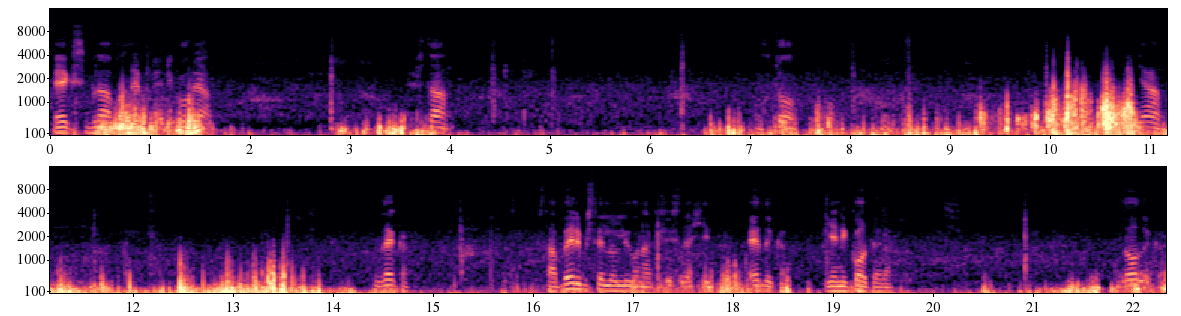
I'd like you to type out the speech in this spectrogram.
Έξι. Μπράβο. Ανέπνε. Νίκο. Ωραία. Εφτά. Οχτώ. Εννιά. Δέκα. Στα πέριπης θέλω λίγο να αφήσεις την ταχύτητα. Έντεκα. Γενικότερα. 12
